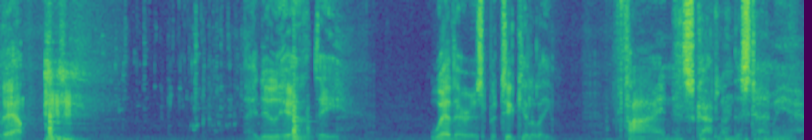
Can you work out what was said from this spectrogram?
Well, I do hear that the weather is particularly fine in Scotland this time of year.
